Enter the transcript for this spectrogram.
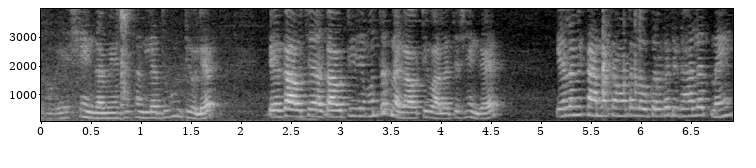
तर बघा शेंगा मी अशा चांगल्या धुवून ठेवल्यात. या गावच्या गावठी जे म्हणतात ना गावठी वालाच्या शेंगा आहेत याला मी कांदा टमाटा लवकर कधी घालत नाही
